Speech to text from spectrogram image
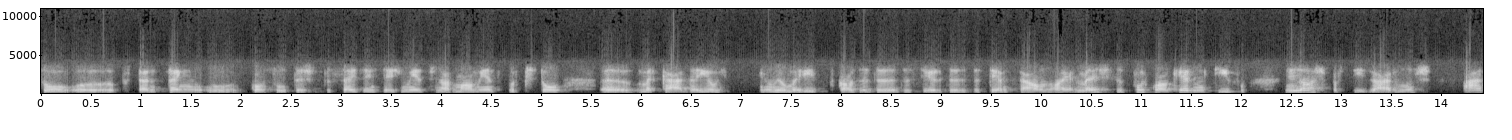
sou, uh, portanto, tenho uh, consultas de seis em seis meses normalmente, porque estou uh, marcada, eu e o meu marido, por causa de, de ser de, de tensão, não é? Mas se por qualquer motivo nós precisarmos, há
